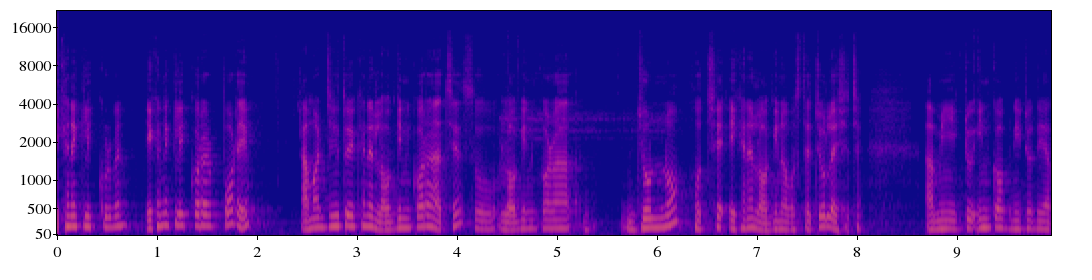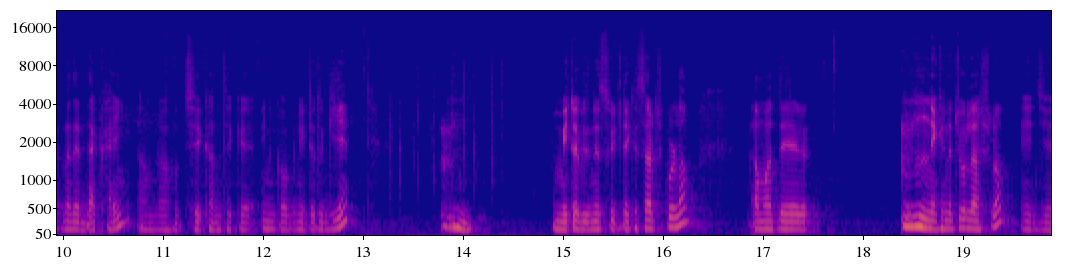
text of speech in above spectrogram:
এখানে ক্লিক করবেন। এখানে ক্লিক করার পরে আমার যেহেতু এখানে লগ ইন করা আছে সো লগ ইন করা জন্য হচ্ছে এখানে লগ ইন অবস্থায় চলে এসেছে। আমি একটু ইনকগনিটো দিয়ে আপনাদের দেখাই। আমরা হচ্ছে এখান থেকে ইনকগনিটোতে গিয়ে মেটা বিজনেস সুইট লিখে সার্চ করলাম। আমাদের এখানে চলে আসলো। এই যে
